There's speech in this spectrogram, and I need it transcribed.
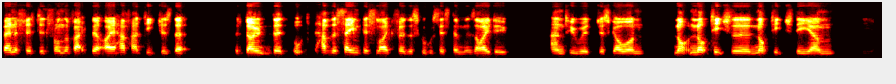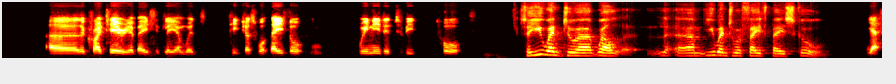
benefited from the fact that I have had teachers that don't that have the same dislike for the school system as I do, and who would just go on not not teach the not teach the um uh, the criteria basically, and would teach us what they thought we needed to be taught. So you went to a well, um, you went to a faith-based school. Yes.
